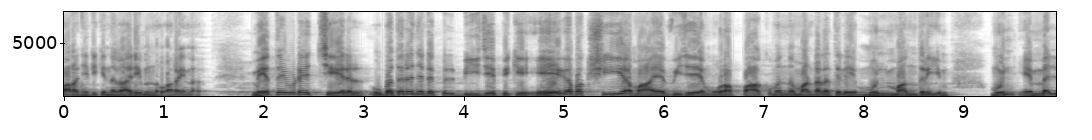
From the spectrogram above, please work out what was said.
പറഞ്ഞിരിക്കുന്ന കാര്യമെന്ന് പറയുന്നത്. മേത്തയുടെ ചേരൽ ഉപതെരഞ്ഞെടുപ്പിൽ ബി ജെ പിക്ക് ഏകപക്ഷീയമായ വിജയം ഉറപ്പാക്കുമെന്ന് മണ്ഡലത്തിലെ മുൻ മന്ത്രിയും മുൻ എം എൽ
